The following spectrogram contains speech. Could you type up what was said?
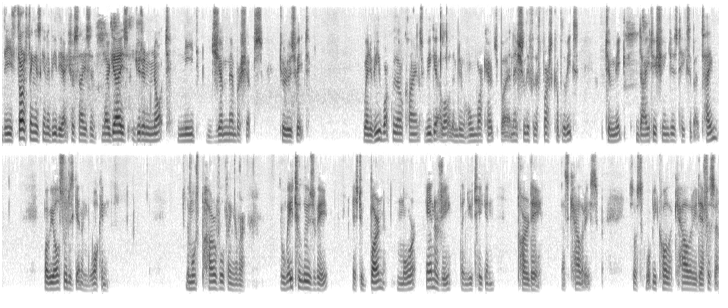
The third thing is going to be the exercising. Now, guys, you do not need gym memberships to lose weight. When we work with our clients, we get a lot of them doing home workouts, but initially for the first couple of weeks, to make dietary changes takes a bit of time, but we also just get them walking. The most powerful thing ever. The way to lose weight is to burn more energy than you take in per day. That's calories. So it's what we call a calorie deficit.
